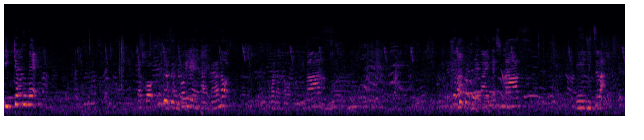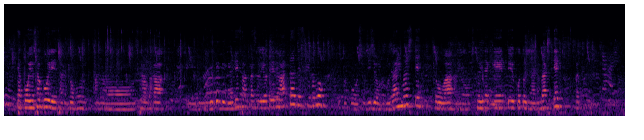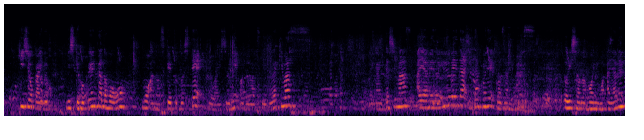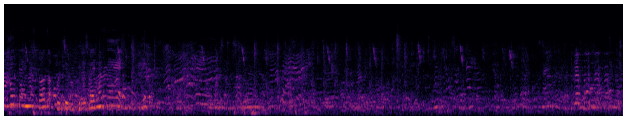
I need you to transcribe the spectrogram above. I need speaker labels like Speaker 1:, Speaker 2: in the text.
Speaker 1: 1曲目。ヤコさんコイレンさんからの「やるこば」だと言います。ではお願いいたします。えー、実は北高よさこいれんさん今日も、あのー、参加、えー、みんなみんなで参加する予定ではあったんですけどもちょっとこう諸事情がございまして今日はあの一人だけということになりまして金賞会の錦北園歌の方をもうあの助っ人として今日は一緒に踊らせていただきます。お願いいたします。あやめの有名な板子でございます。お衣装の方にもあやめが入っております。どうぞご注目くださいませ。は い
